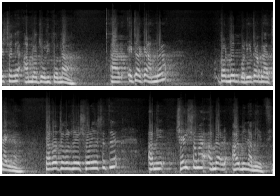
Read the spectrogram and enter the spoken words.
এর সঙ্গে আমরা জড়িত না। আর এটাকে আমরা কন্ডেম করি, এটা আমরা চাই না। তারা যখন সরে এসেছে আমি, সেই সময় আমরা আর্মি নামিয়েছি।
